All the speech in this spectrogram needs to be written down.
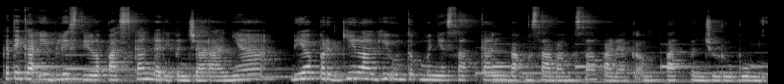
Ketika iblis dilepaskan dari penjaranya, dia pergi lagi untuk menyesatkan bangsa-bangsa pada keempat penjuru bumi.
